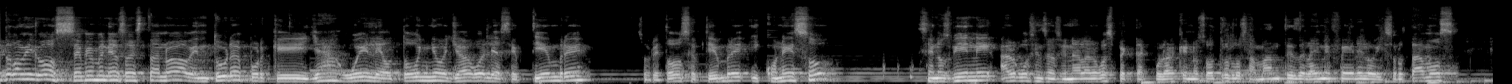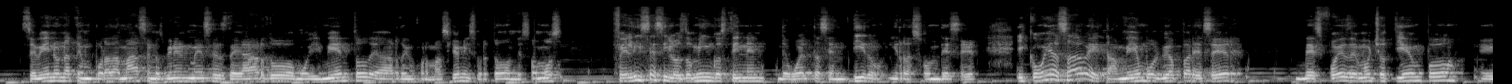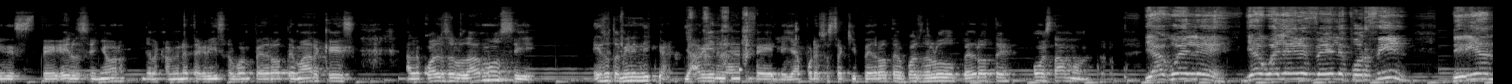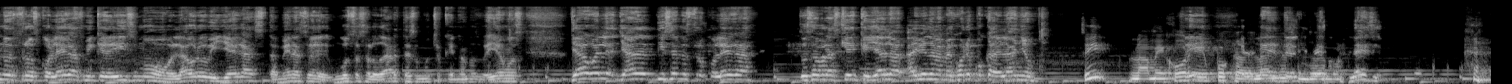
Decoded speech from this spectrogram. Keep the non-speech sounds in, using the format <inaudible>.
¿Qué tal amigos? Bienvenidos a esta nueva aventura porque ya huele a otoño, ya huele a septiembre, sobre todo septiembre, y con eso se nos viene algo sensacional, algo espectacular que nosotros los amantes de la NFL lo disfrutamos. Se viene una temporada más, se nos vienen meses de arduo movimiento, de ardua información y sobre todo donde somos felices y los domingos tienen de vuelta sentido y razón de ser. Y como ya sabe, también volvió a aparecer después de mucho tiempo este, el señor de la camioneta gris, el buen Pedrote Márquez, al cual saludamos y eso también indica, ya viene la NFL, ya por eso está aquí Pedrote, al cual saludo, Pedrote, ¿cómo estamos? Ya huele, ya huele NFL, por fin. Dirían nuestros colegas, mi queridísimo Lauro Villegas, también hace un gusto saludarte, hace mucho que no nos veíamos. Ya huele, ya dice nuestro colega, tú sabrás quién, que ya ahí viene la mejor época del año. Sí, la mejor época del año.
